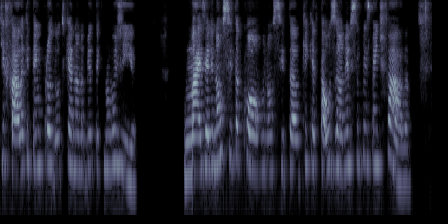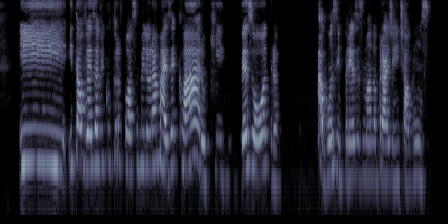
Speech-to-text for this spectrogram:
que fala que tem um produto que é nanobiotecnologia. Mas ele não cita como, não cita o que, que ele está usando, ele simplesmente fala. E, e talvez a avicultura possa melhorar mais. É claro que, vez ou outra, algumas empresas mandam para a gente alguns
